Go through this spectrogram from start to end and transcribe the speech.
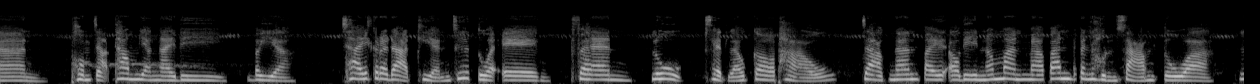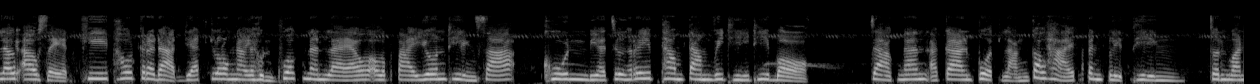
งาน ผมจะทำยังไงดี เบียร์ ใช้กระดาษเขียนชื่อตัวเอง แฟน ลูก เสร็จแล้วก็เผา จากนั้นไปเอาดินน้ำมันมาปั้นเป็นหุ่นสามตัว แล้วเอาเศษขี้เท่ากระดาษยัดลงในหุ่นพวกนั้นแล้วเอาไปโยนทิ้งซะ คุณเบียจึงรีบทำตามวิธีที่บอก จากนั้นอาการปวดหลังก็หายเป็นปลิดทิ้งจนวัน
